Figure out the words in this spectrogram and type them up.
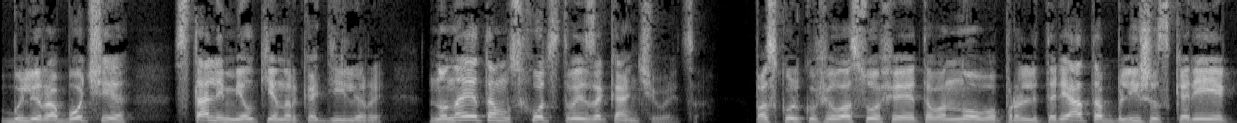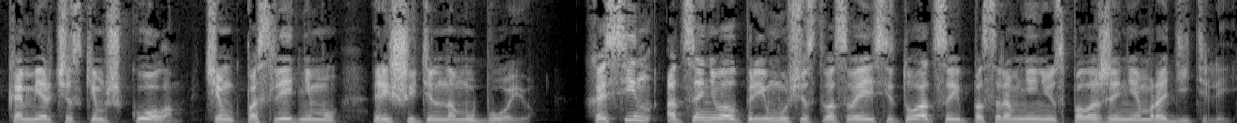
Были рабочие, стали мелкие наркодилеры, но на этом сходство и заканчивается поскольку философия этого нового пролетариата ближе скорее к коммерческим школам, чем к последнему решительному бою. Хасин оценивал преимущества своей ситуации по сравнению с положением родителей.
